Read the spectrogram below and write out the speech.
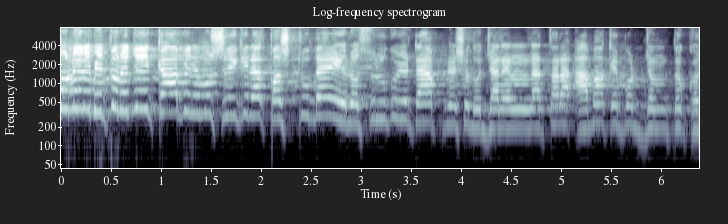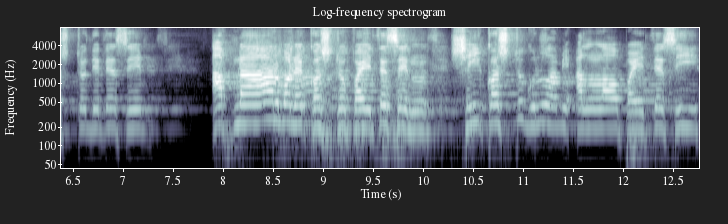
মনের ভিতরে যে কাবির মুশরিকরা কষ্ট দেয় রসুলগু এটা আপনি শুধু জানেন না, তারা আমাকে পর্যন্ত কষ্ট দিতেছে আপনার মনে কষ্ট পাইতেছেন, সেই কষ্টগুলো আমি আল্লাহ পাইতেছি।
